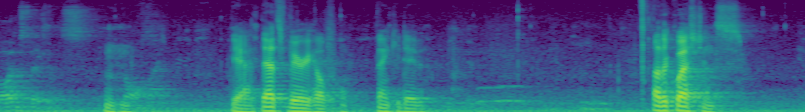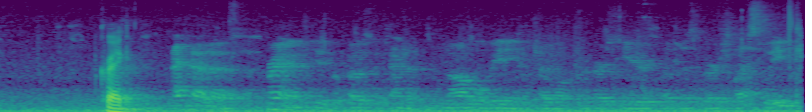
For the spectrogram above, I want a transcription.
God's business, Mhm. not mine. Yeah, that's very helpful. Thank you, David. Other questions? Craig. I had a, a friend who proposed a kind of novel reading, which I won't reverse here of this verse last week.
